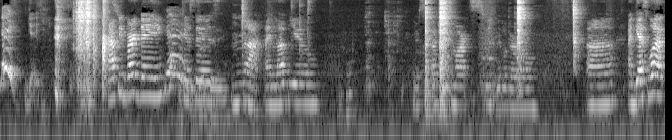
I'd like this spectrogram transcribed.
Yay! Yay. Happy birthday. Yay! Kisses. birthday. Mwah. I love you. Mhm. You're such a smart, sweet little girl. Uh, and guess what?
